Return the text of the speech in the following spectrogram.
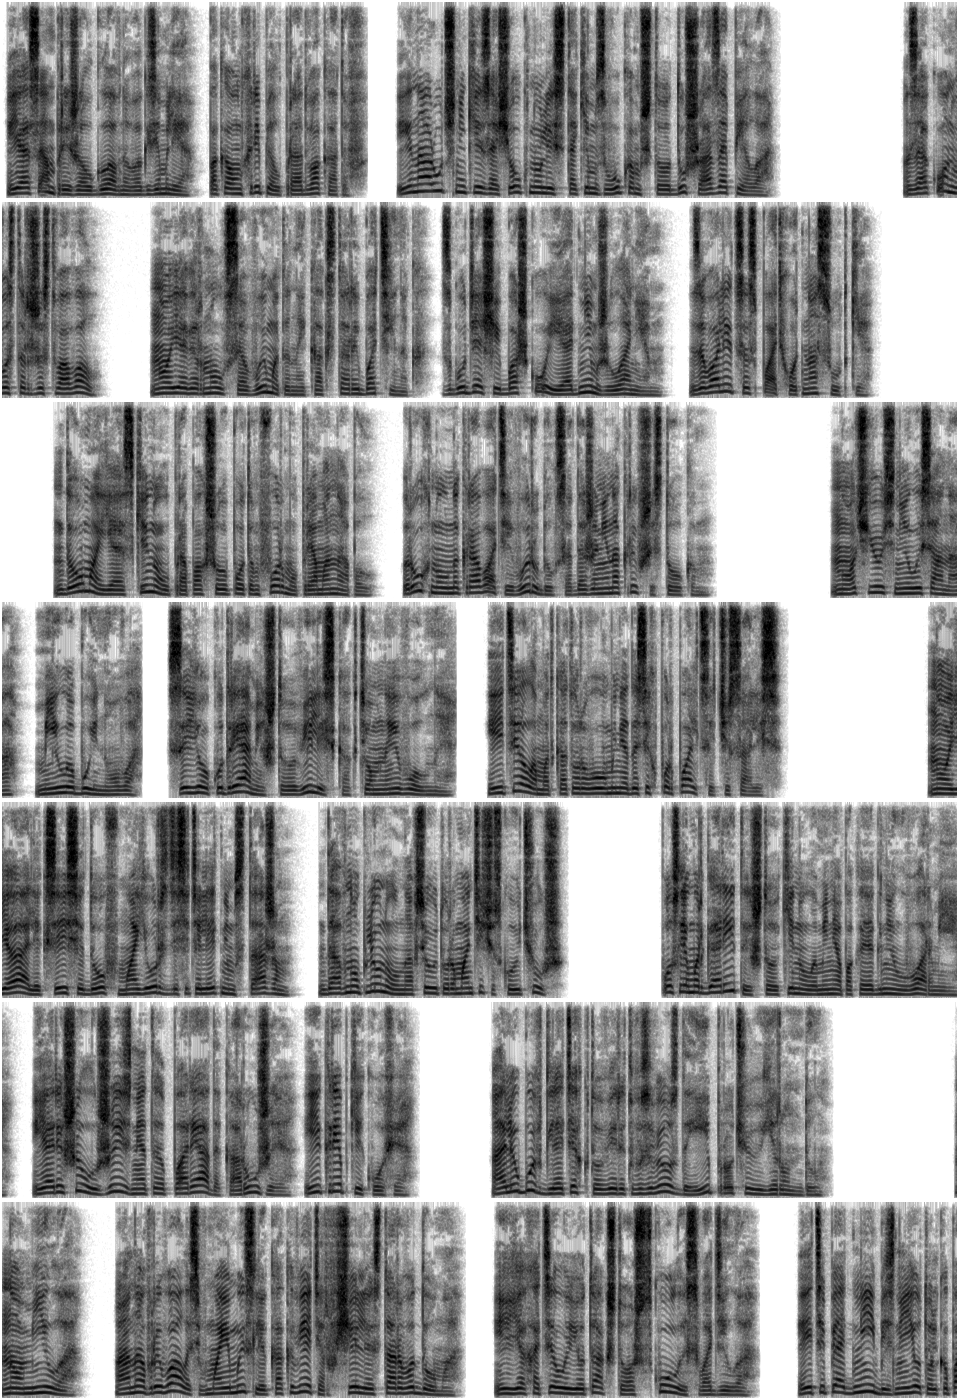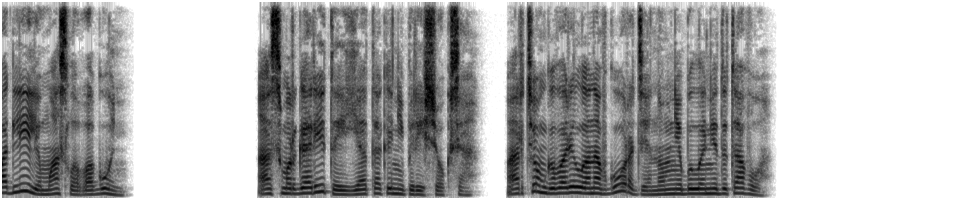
Я сам прижал главного к земле, пока он хрипел про адвокатов. И наручники защелкнулись с таким звуком, что душа запела. Закон восторжествовал, но я вернулся вымотанный, как старый ботинок, с гудящей башкой и одним желанием — завалиться спать хоть на сутки. Дома я скинул пропахшую потом форму прямо на пол, рухнул на кровати и вырубился, даже не накрывшись толком. Ночью снилась она, Мила Буйнова, с ее кудрями, что вились, как темные волны, и телом, от которого у меня до сих пор пальцы чесались. Но я, Алексей Седов, майор с десятилетним стажем, давно плюнул на всю эту романтическую чушь. После Маргариты, что кинула меня, пока я гнил в армии, я решил, жизнь — это порядок, оружие и крепкий кофе. А любовь для тех, кто верит в звезды и прочую ерунду. Но Мила, она врывалась в мои мысли, как ветер в щели старого дома. И я хотел ее так, что аж скулы сводила, эти пять дней без нее только подлили масло в огонь. А с Маргаритой я так и не пересекся. Артём говорил, она в городе, но мне было не до того.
